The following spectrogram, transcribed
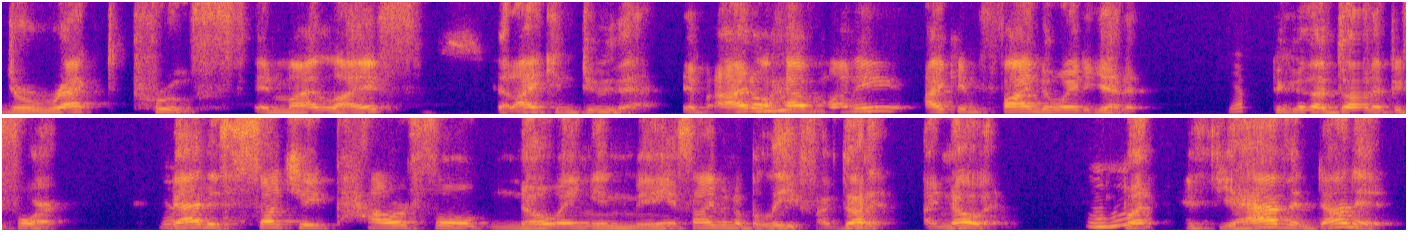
direct proof in my life that I can do that. If I don't Mhm. have money, I can find a way to get it. Yep. Because I've done it before. Yep. That is such a powerful knowing in me. It's not even a belief. I've done it. I know it. Mhm. But if you haven't done it,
